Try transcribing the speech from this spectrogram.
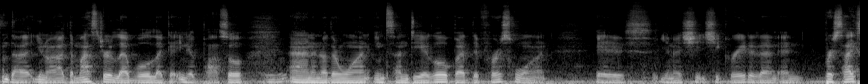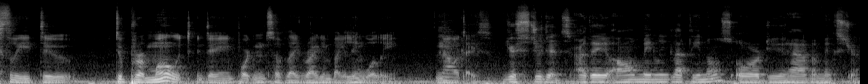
that you know at the master level, like in El Paso, mm-hmm. and another one in San Diego. But the first one is you know she she created and and precisely to to promote the importance of like writing bilingually nowadays. Your students are they all mainly Latinos or do you have a mixture?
